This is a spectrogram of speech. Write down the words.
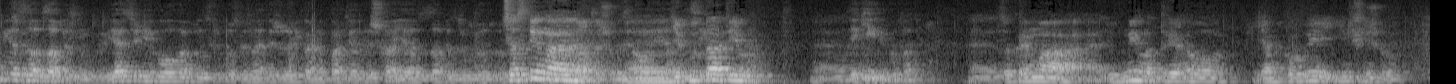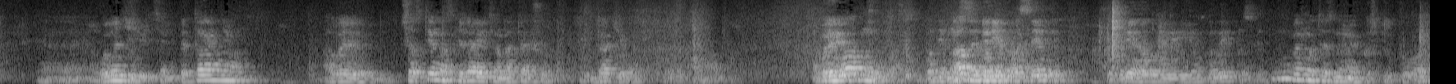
ні, Я за- запис зроблю. Я сьогодні голова Білоцерковської, знаєте, ж радикальна партія Олешка, я запис зроблю. Частина депутата, що ви знали, е, я депутатів, е, Яких депутатів? е, зокрема Людмила Дригало, Янковий і інші, що е, володіють цим питанням, але частина схиляється на те, щоб дати його Ви- приватну власність. Вони Нас просили, що Бреговий і Янковий просили. Ну, ви можете з ними поспілкуватися.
